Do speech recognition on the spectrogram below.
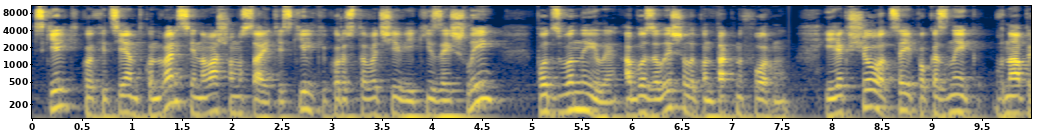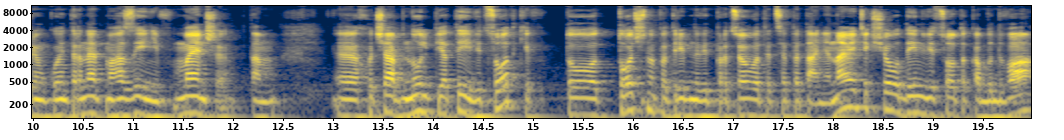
скільки коефіцієнт конверсії на вашому сайті, скільки користувачів, які зайшли, подзвонили або залишили контактну форму. І якщо цей показник в напрямку інтернет-магазинів менше там е, хоча б 0,5%, то точно потрібно відпрацьовувати це питання. Навіть якщо 1% або 2%,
